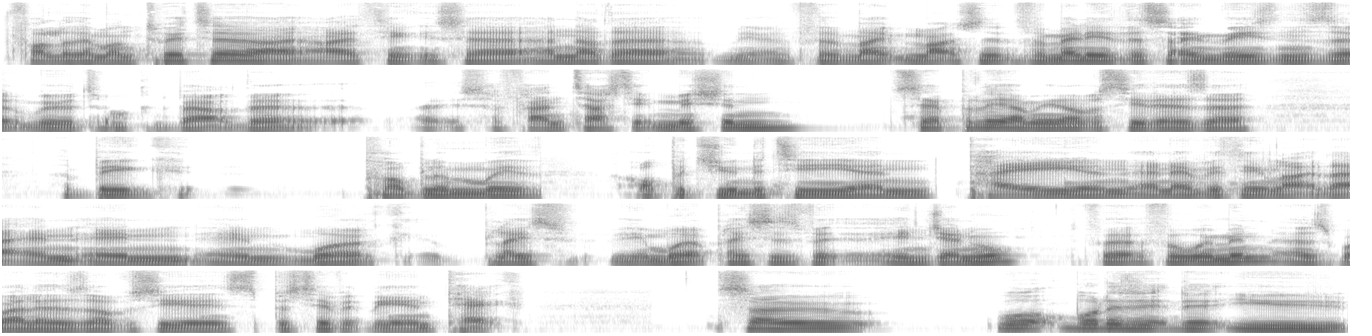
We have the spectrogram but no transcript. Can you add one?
follow them on Twitter. I, I think it's a, another you know, for much for many of the same reasons that we were talking about. That uh, it's a fantastic mission separately. I mean, obviously there's a a big problem with opportunity and pay and, and everything like that in, in, in workplace in workplaces in general for, for women as well as obviously specifically in tech. So what what is it that you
